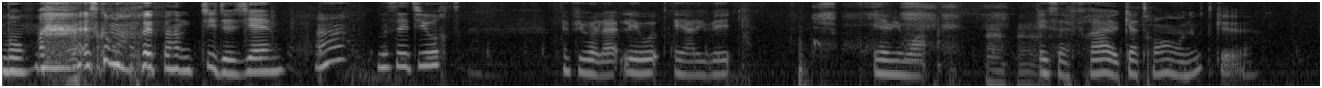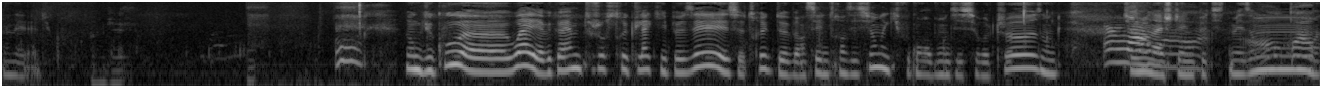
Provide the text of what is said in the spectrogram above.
bon, est-ce qu'on en ferait pas un petit deuxième Hein Dans cette yourte? Et puis voilà, Léo est arrivé il y a 8 mois. Et ça fera 4 ans en août que on est là du coup. Donc du coup, euh, ouais, il y avait quand même toujours ce truc-là qui pesait et ce truc de, ben c'est une transition, donc il faut qu'on rebondisse sur autre chose. Donc tu vois, on a acheté une petite maison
